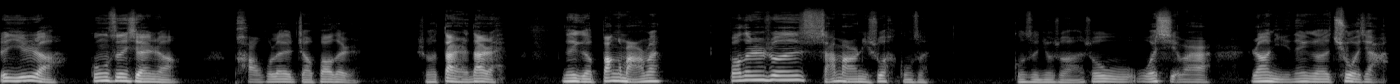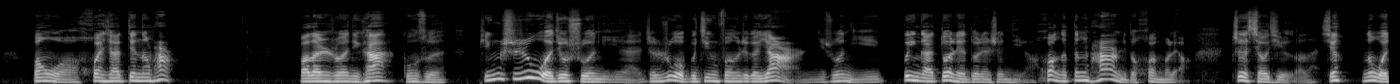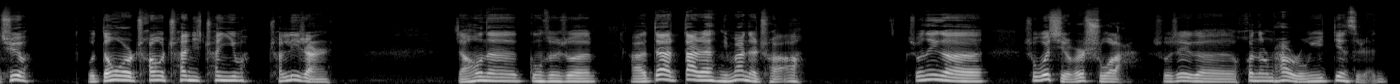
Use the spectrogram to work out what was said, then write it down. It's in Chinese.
这一日啊，公孙先生跑过来找包大人，说：“大人，大人，那个帮个忙呗。”包大人说：“啥忙？你说。”公孙，公孙就说：“说我我媳妇儿让你那个去我家帮我换下电灯泡。”包大人说：“你看，公孙，平时我就说你这弱不禁风这个样儿，你说你不应该锻炼锻炼身体啊？换个灯泡你都换不了，这小体格子。行，那我去吧。”我等会儿穿穿穿衣服，穿立正的。然后呢，公孙说：“啊，大大人，你慢点穿啊。”说那个，说我媳妇说了，说这个换灯泡容易电死人。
